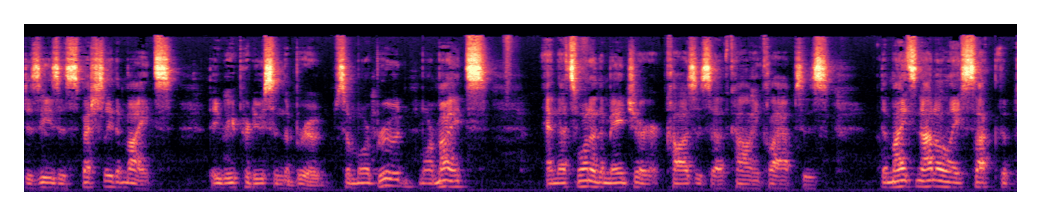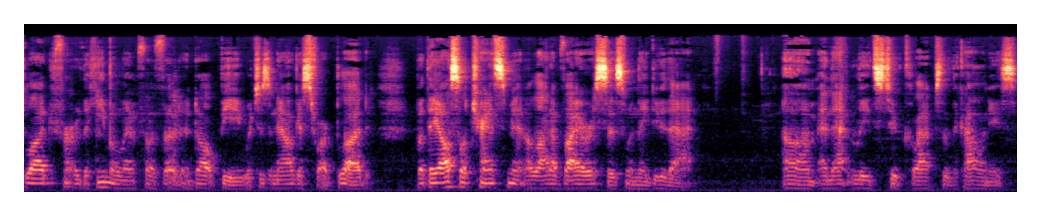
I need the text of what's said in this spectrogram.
diseases, especially the mites, they reproduce in the brood. So more brood, more mites, and that's one of the major causes of colony collapse is the mites not only suck the blood or the hemolymph of an adult bee, which is analogous to our blood, but they also transmit a lot of viruses when they do that. Um, and that leads to collapse of the colonies.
